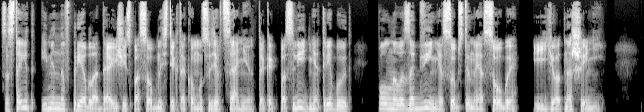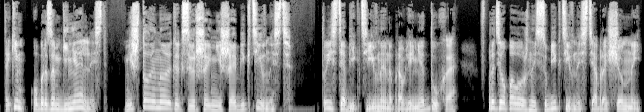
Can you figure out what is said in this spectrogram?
состоит именно в преобладающей способности к такому созерцанию, так как последнее требует полного забвения собственной особы и ее отношений. Таким образом, гениальность — не что иное, как совершеннейшая объективность, то есть объективное направление духа, в противоположность субъективности, обращенной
